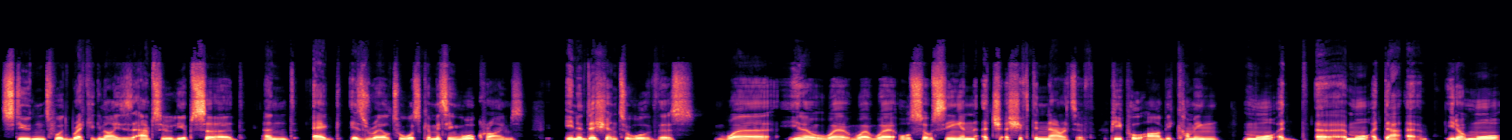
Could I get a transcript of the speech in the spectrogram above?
student would recognize as absolutely absurd and egg Israel towards committing war crimes. In addition to all of this, where you know where where we're also seeing an, a, a shift in narrative. People are becoming more uh, more adapt, uh, you know, more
